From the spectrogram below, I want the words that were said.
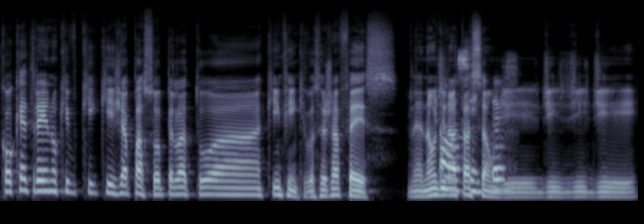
qualquer treino que, que, que, já passou pela tua. Que, enfim, que você já fez. Né? Não de natação, assim, de, de, de, de,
